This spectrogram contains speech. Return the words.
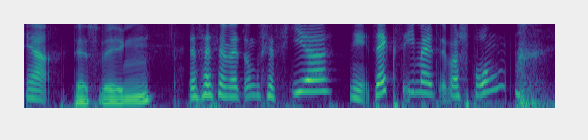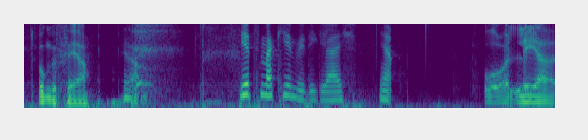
Ja. Deswegen Das heißt, wir haben jetzt ungefähr vier, nee, sechs E-Mails übersprungen. ungefähr. Ja. Jetzt markieren wir die gleich. Ja. Oh, Lea,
